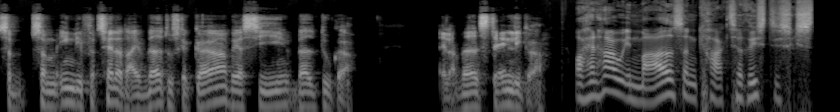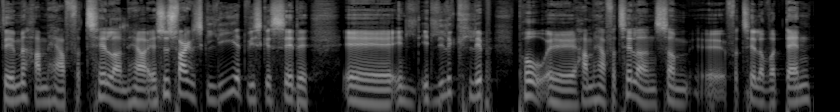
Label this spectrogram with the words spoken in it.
som, som egentlig fortæller dig, hvad du skal gøre ved at sige, hvad du gør. Eller hvad Stanley gør. Og han har jo en meget sådan karakteristisk stemme, ham her fortælleren her. Jeg synes faktisk lige, at vi skal sætte øh, en, et lille klip på øh, ham her fortælleren, som øh, fortæller, hvordan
